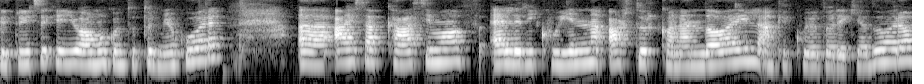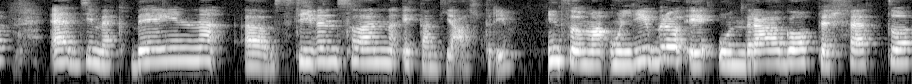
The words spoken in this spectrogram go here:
scrittrice che io amo con tutto il mio cuore, uh, Isaac Asimov, Ellery Quinn, Arthur Conan Doyle, anche qui autore che adoro, Eddie McBain, uh, Stevenson e tanti altri. Insomma un libro e un drago perfetto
